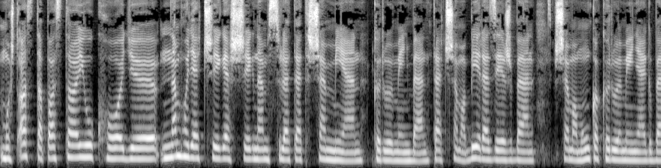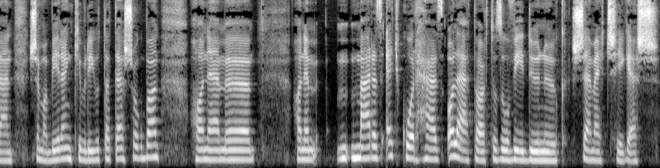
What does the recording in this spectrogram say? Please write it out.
Most azt tapasztaljuk, hogy nem, hogy egységesség nem született semmilyen körülményben, tehát sem a bérezésben, sem a munkakörülményekben, sem a bérenkívüli jutatásokban, hanem hanem már az egy kórház alá tartozó védőnők sem egységes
